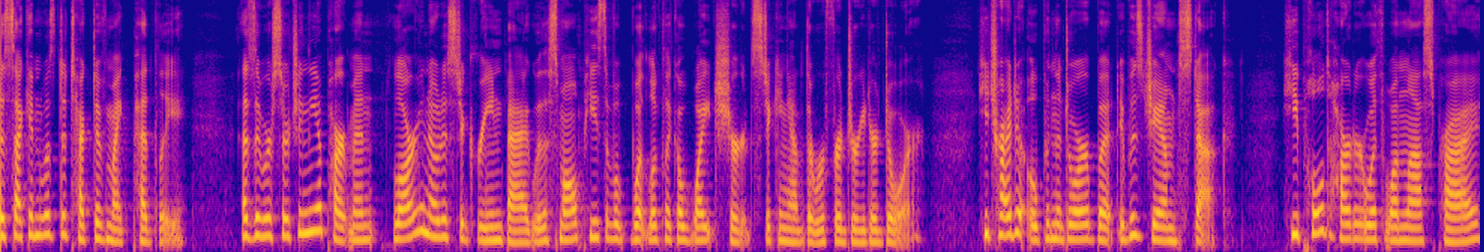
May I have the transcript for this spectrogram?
The second was Detective Mike Pedley. As they were searching the apartment, Laurie noticed a green bag with a small piece of what looked like a white shirt sticking out of the refrigerator door. He tried to open the door, but it was jammed stuck. He pulled harder with one last pry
